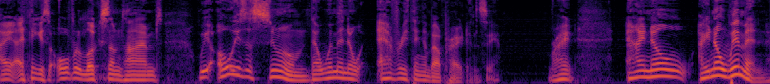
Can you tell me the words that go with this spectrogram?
I, I think is overlooked sometimes. We always assume that women know everything about pregnancy, right? And I know I know women,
